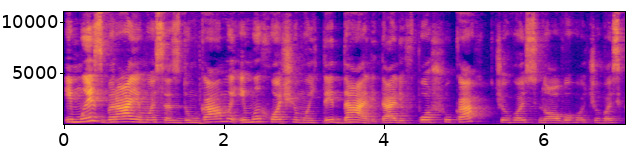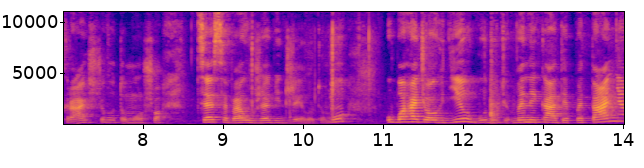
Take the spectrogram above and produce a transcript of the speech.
і ми збираємося з думками, і ми хочемо йти далі, далі в пошуках чогось нового, чогось кращого, тому що це себе вже віджило. Тому у багатьох діл будуть виникати питання,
